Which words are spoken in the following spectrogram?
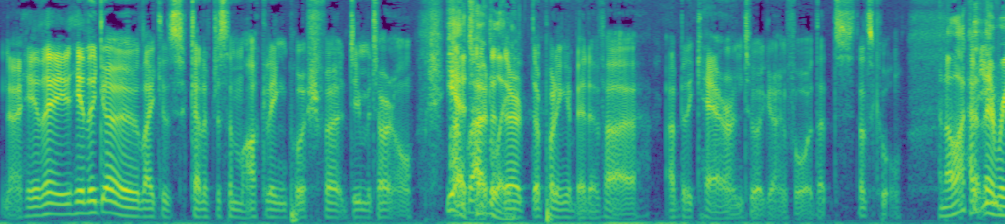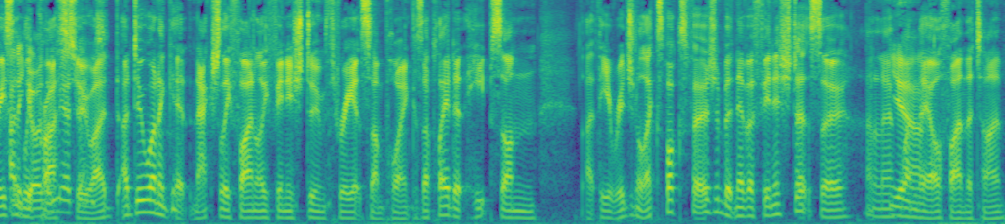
you know here they here they go like it's kind of just a marketing push for Doom Eternal. Yeah, I'm glad totally. That they're they're putting a bit of uh, a bit of care into it going forward. That's that's cool. And I like Have that they're reasonably them priced too. I, I do want to get and actually finally finish Doom 3 at some point because I played it heaps on like the original Xbox version but never finished it. So I don't know. Yeah. One day I'll find the time.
